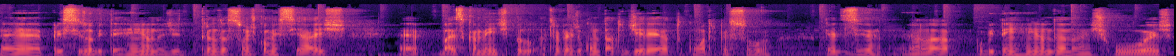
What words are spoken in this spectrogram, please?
é, precisam obter renda de transações comerciais é, basicamente pelo, através do contato direto com outra pessoa. Quer dizer, ela obtém renda nas ruas,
